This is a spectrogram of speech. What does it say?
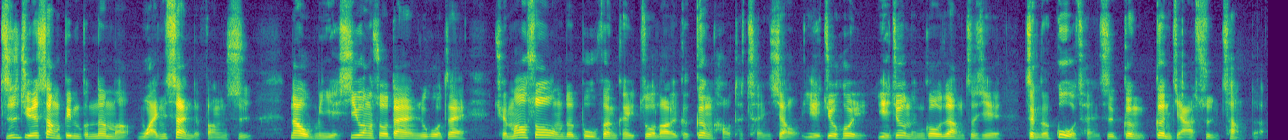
直觉上并不那么完善的方式，那我们也希望说，当然如果在犬猫收容的部分可以做到一个更好的成效，也就会也就能够让这些整个过程是更更加顺畅的。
